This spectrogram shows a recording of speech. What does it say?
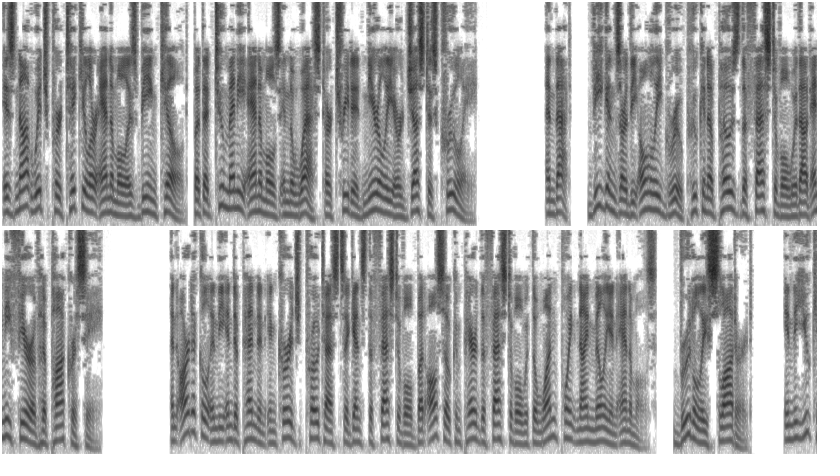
is not which particular animal is being killed, but that too many animals in the West are treated nearly or just as cruelly, and that Vegans are the only group who can oppose the festival without any fear of hypocrisy. An article in The Independent encouraged protests against the festival but also compared the festival with the 1.9 million animals, "...brutally slaughtered," in the UK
